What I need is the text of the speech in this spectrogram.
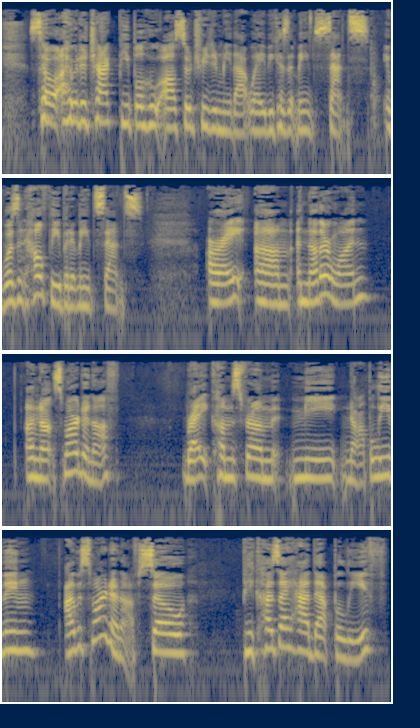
so I would attract people who also treated me that way because it made sense. It wasn't healthy, but it made sense. All right. Um, another one, I'm not smart enough, right? Comes from me not believing I was smart enough. So because I had that belief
